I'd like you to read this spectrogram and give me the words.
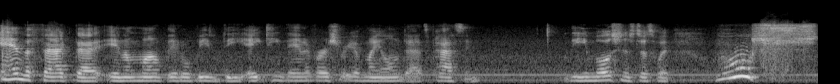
And the fact that in a month it'll be the 18th anniversary of my own dad's passing the emotions just went whoosh.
